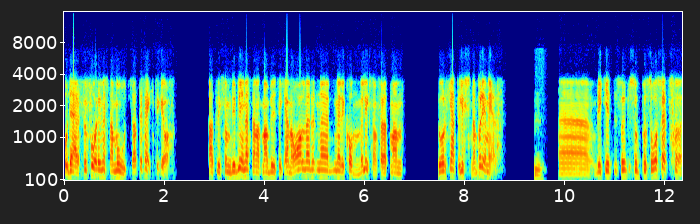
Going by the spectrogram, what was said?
Och därför får det nästan motsatt effekt tycker jag. Att liksom, det blir nästan att man byter kanal när, när, när det kommer liksom för att man... Då orkar jag inte lyssna på det mer. Mm. Eh, vilket, så, så på så sätt så,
